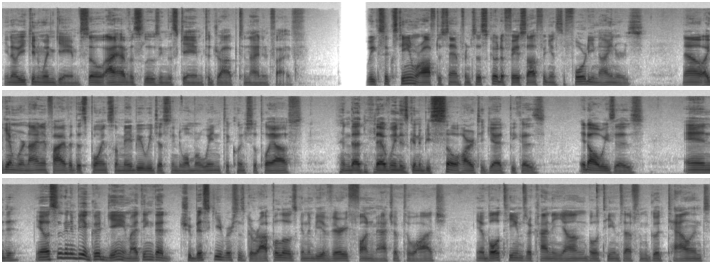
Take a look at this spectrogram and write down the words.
you know you can win games. So I have us losing this game to drop to nine and five. Week 16, we're off to San Francisco to face off against the 49ers. Now, again, we're 9 and 5 at this point, so maybe we just need one more win to clinch the playoffs. And that, that win is going to be so hard to get because it always is. And, you know, this is going to be a good game. I think that Trubisky versus Garoppolo is going to be a very fun matchup to watch. You know, both teams are kind of young, both teams have some good talent.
